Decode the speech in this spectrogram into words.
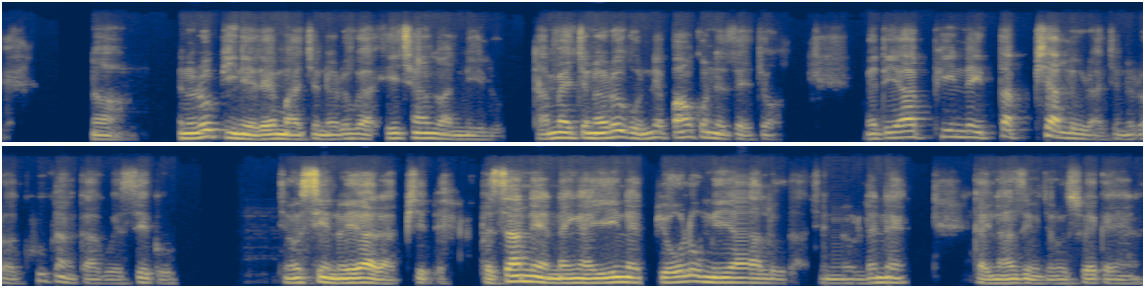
တယ်နော်ကျွန်တော်တို့ပြည်နယ်ထဲမှာကျွန်တော်တို့ကအေးချမ်းစွာနေလို့ဒါပေမဲ့ကျွန်တော်တို့ကိုနှစ်ပေါင်း80ကျော်မတရားဖိနှိပ်တပ်ဖြတ်လို့တာကျွန်တော်တို့ကခုခံကာကွယ်စစ်ကိုကျွန်တော်ဆင်နွှဲရတာဖြစ်တယ်။ပါဇက်နဲ့နိုင်ငံရေးနဲ့ပြောလို့မရလို့ဒါကျွန်တော်လက်နဲ့ဂိုင်လန်းစဉ်ကိုကျွန်တော်ဆွဲကြရတာ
